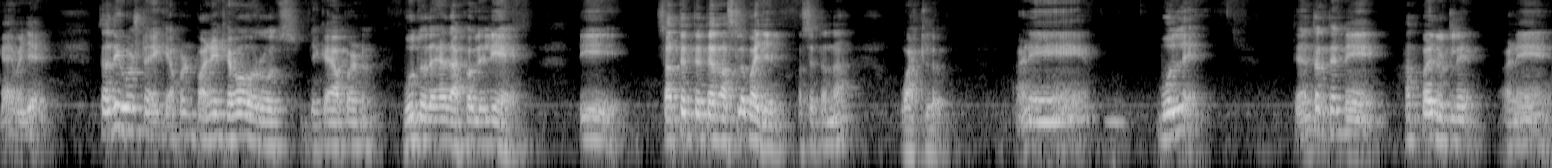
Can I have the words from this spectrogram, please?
काय म्हणजे साधी गोष्ट आहे की आपण पाणी ठेवावं रोज. जे काय आपण भूतदया दाखवलेली आहे. ती सातत्य त्यात असलं पाहिजे असं त्यांना वाटलं. आणि बोलले. त्यानंतर त्यांनी हातपाय धुतले आणि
